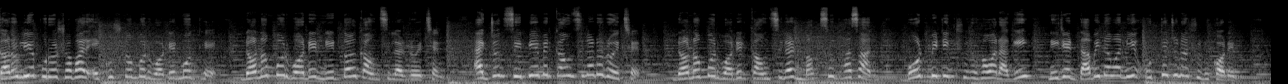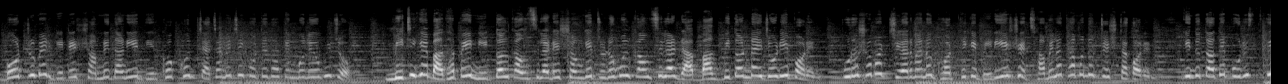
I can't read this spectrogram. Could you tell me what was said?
গারুলিয়া পুরসভার একুশ নম্বর ওয়ার্ডের মধ্যে ন নম্বর ওয়ার্ডের নির্দল কাউন্সিলর রয়েছেন। একজন সিপিএম এর কাউন্সিলরও রয়েছেন। ন নম্বর ওয়ার্ডের councillor Maksud Hasan board meeting শুরু হওয়ার আগেই নিজের দাবি দাওয়া নিয়ে উত্তেজনা শুরু করেন। বোর্ডরুমের গেটের সামনে দাঁড়িয়ে দীর্ঘক্ষণ চেঁচামেচি করতে থাকেন বলে অভিযোগ। মিটিংয়ে বাধা পেয়ে নির্দল কাউন্সিলরের সঙ্গে তৃণমূল কাউন্সিলররা বাগবিতণ্ডায় জড়িয়ে পড়েন। পুরসভার চেয়ারম্যানও ঘর থেকে বেরিয়ে এসে ঝামেলা থামানোর চেষ্টা করেন, কিন্তু তাতে পরিস্থিতি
